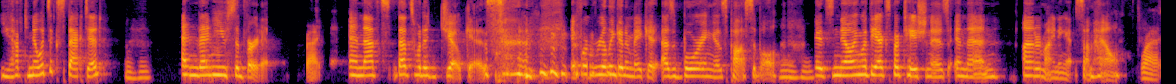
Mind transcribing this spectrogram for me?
you have to know what's expected Mhm. and then you subvert it. Right. And that's that's what a joke is. if we're really going to make it as boring as possible, Mhm. it's knowing what the expectation is and then undermining it somehow Right.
